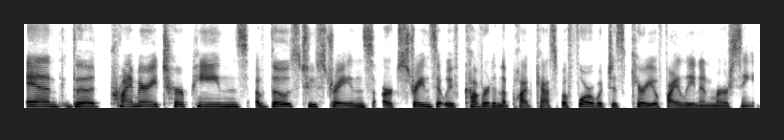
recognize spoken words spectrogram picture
And the primary terpenes of those two strains are strains that we've covered in the podcast before, which is caryophyllene and myrcene.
